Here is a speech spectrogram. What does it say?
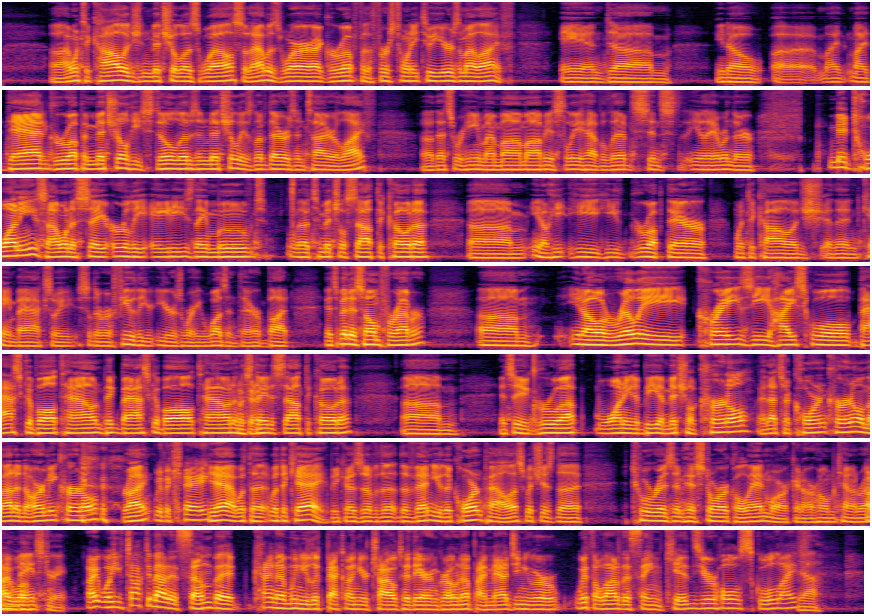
Uh, I went to college in Mitchell as well. So that was where I grew up for the first 22 years of my life. And, um, you know, uh, my, my dad grew up in Mitchell. He still lives in Mitchell. He's lived there his entire life. Uh, that's where he and my mom obviously have lived since you know they were in their mid 20s. I want to say early 80s. They moved uh, to Mitchell, South Dakota. Um, you know, he he he grew up there, went to college, and then came back. So he so there were a few of the years where he wasn't there, but it's been his home forever. Um, you know, a really crazy high school basketball town, big basketball town in the state of South Dakota. Um, and so you grew up wanting to be a Mitchell colonel, and that's a corn colonel, not an army colonel, right? With a K? Yeah, with the with the K because of the the venue, the Corn Palace, which is the tourism historical landmark in our hometown, right I on will- Main Street. All right, well, you've talked about it some, but kind of when you look back on your childhood there and growing up, I imagine you were with a lot of the same kids your whole school life. Yeah,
